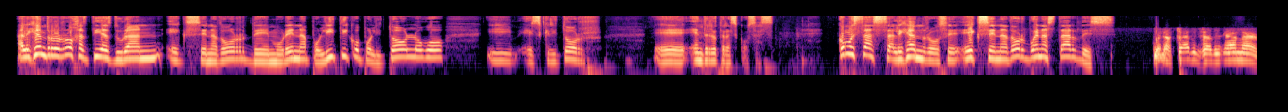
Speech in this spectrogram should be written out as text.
Alejandro Rojas Díaz Durán, ex senador de Morena, político, politólogo y escritor, eh, entre otras cosas. ¿Cómo estás, Alejandro, ex senador? Buenas tardes. Buenas tardes, Adriana.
